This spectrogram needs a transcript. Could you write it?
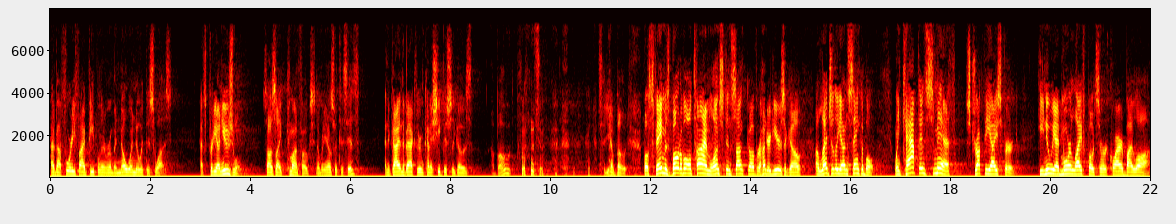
Had about 45 people in the room, and no one knew what this was. That's pretty unusual. So I was like, come on, folks. Nobody knows what this is? And the guy in the back of the room kind of sheepishly goes, a boat? so, yeah, boat. Most famous boat of all time, launched and sunk over 100 years ago, allegedly unsinkable. When Captain Smith struck the iceberg, he knew he had more lifeboats than required by law.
